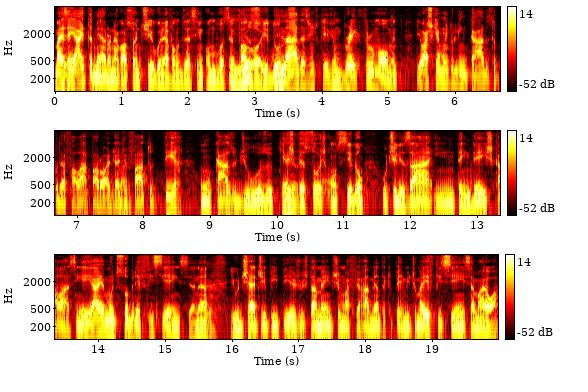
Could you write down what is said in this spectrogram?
Mas AI também era um negócio antigo, né? Vamos dizer assim, como você isso, falou. E do isso. nada a gente teve um breakthrough moment. E eu acho que é muito linkado, se eu puder falar, paródia, claro. de fato ter um caso de uso que isso. as pessoas consigam utilizar e entender e escalar. Assim, AI é muito sobre eficiência, né? E o ChatGPT é justamente uma ferramenta que permite uma eficiência maior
